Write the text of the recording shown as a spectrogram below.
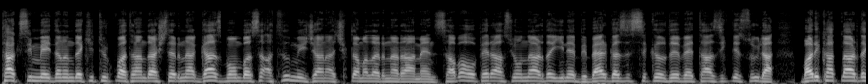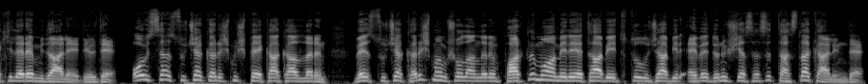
Taksim Meydanı'ndaki Türk vatandaşlarına gaz bombası atılmayacağını açıklamalarına rağmen sabah operasyonlarda yine biber gazı sıkıldı ve tazikli suyla barikatlardakilere müdahale edildi. Oysa suça karışmış PKK'lıların ve suça karışmamış olanların farklı muameleye tabi tutulacağı bir eve dönüş yasası taslak halinde.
